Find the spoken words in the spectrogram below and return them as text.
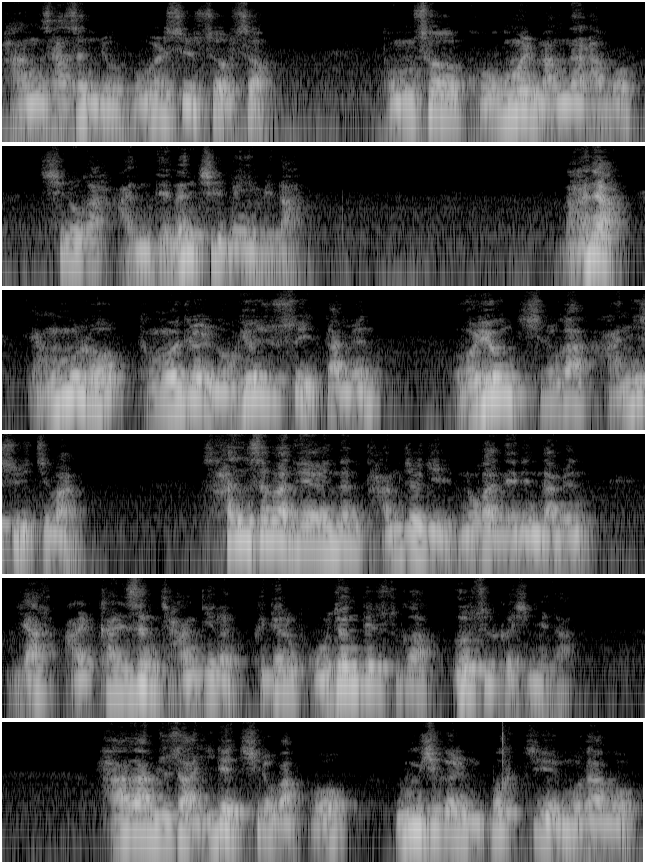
방사선 요법을 쓸 수 없어 동서고금을 망라하고 치료가 안 되는 질병입니다. 만약 약물로 덩어리를 녹여줄 수 있다면 어려운 치료가 아닐 수 있지만 산성화되어 있는 담적이 녹아내린다면 약 알칼리성 장기는 그대로 보존될 수가 없을 것입니다. 항암주사 1회 치료받고 음식을 먹지 못하고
